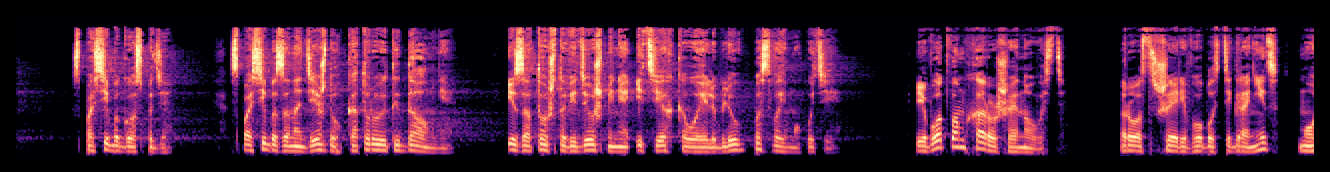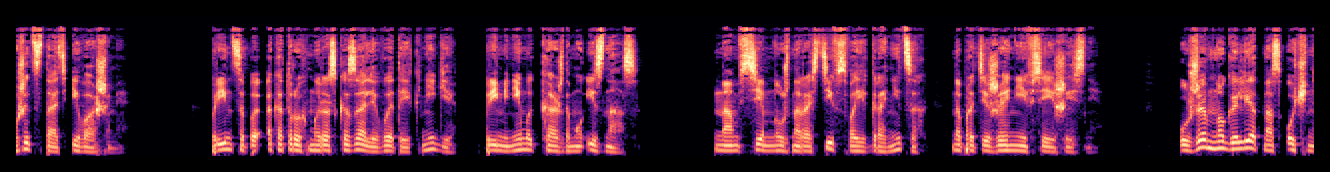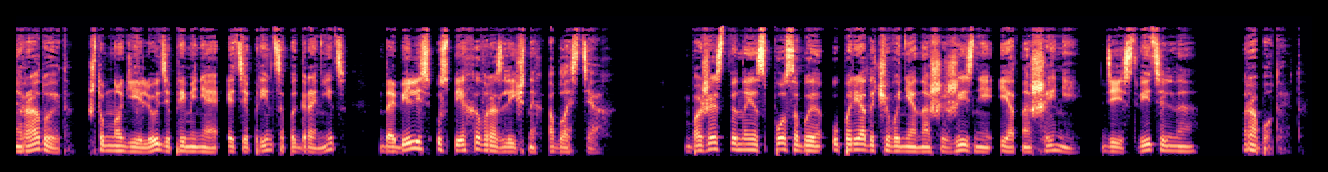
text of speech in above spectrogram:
Спасибо, Господи. Спасибо за надежду, которую Ты дал мне, и за то, что ведешь меня и тех, кого я люблю, по своему пути. И вот вам хорошая новость. Рост Шерри в области границ может стать и вашими. Принципы, о которых мы рассказали в этой книге, применимы к каждому из нас. Нам всем нужно расти в своих границах на протяжении всей жизни. Уже много лет нас очень радует, что многие люди, применяя эти принципы границ, добились успеха в различных областях. Божественные способы упорядочивания нашей жизни и отношений действительно работают.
